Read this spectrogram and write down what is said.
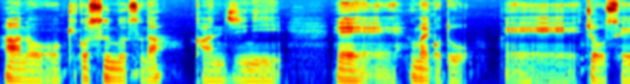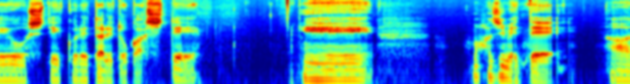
あの、結構スムーズな感じに、えーうまいこと、えー調整をしてくれたりとかして、えーま初めて、あ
